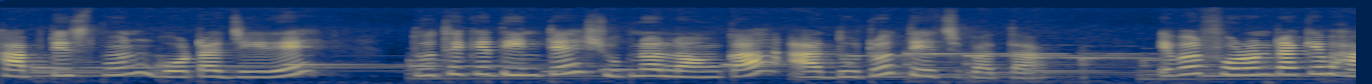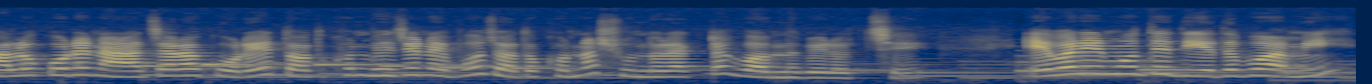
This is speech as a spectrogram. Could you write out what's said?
হাফ টিস্পুন গোটা জিরে, দু থেকে তিনটে শুকনো লঙ্কা আর দুটো তেজপাতা। এবার ফোড়নটাকে ভালো করে নাড়াচাড়া করে ততক্ষণ ভেজে নেব যতক্ষণ না সুন্দর একটা গন্ধ বেরোচ্ছে। এবার এর মধ্যে দিয়ে দেব আমি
